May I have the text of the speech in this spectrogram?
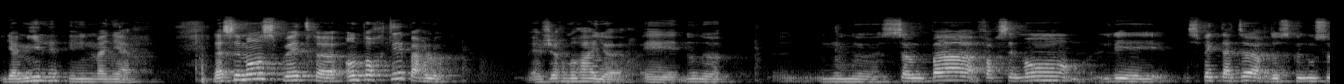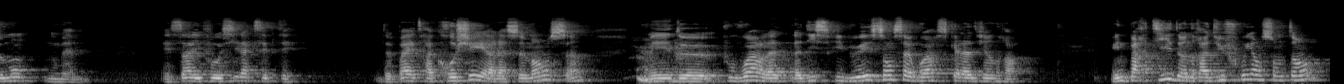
Il y a mille et une manières. La semence peut être euh, emportée par l'eau, mais elle germera ailleurs. Et nous ne, nous ne sommes pas forcément les spectateurs de ce que nous semons nous-mêmes. Et ça, il faut aussi l'accepter. De ne pas être accroché à la semence, hein, mais de pouvoir la, la, distribuer sans savoir ce qu'elle adviendra. Une partie donnera du fruit en son temps,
